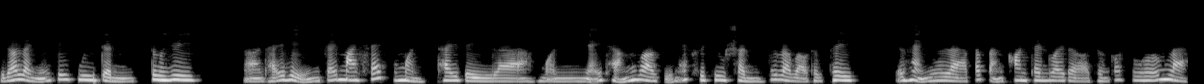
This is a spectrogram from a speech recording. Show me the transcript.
Thì đó là những cái quy trình tư duy à, thể hiện cái mindset của mình. Thay vì là mình nhảy thẳng vào chuyện execution tức là vào thực thi chẳng hạn như là các bạn content writer thường có xu hướng là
